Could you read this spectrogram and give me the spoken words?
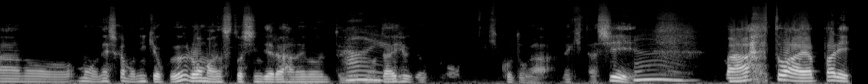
あの、もうね、しかも2曲、ロマンスとシンデレラ・ハネムーンというはいもう代表曲を聴くことができたし、うんまあ、あとはやっぱり、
